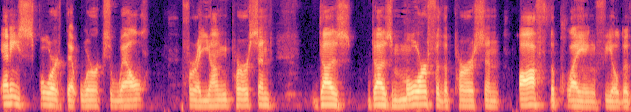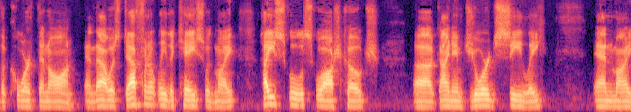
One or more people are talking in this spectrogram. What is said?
any sport that works well for a young person does does more for the person off the playing field of the court than on. And that was definitely the case with my high school squash coach, a guy named George Seeley, and my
